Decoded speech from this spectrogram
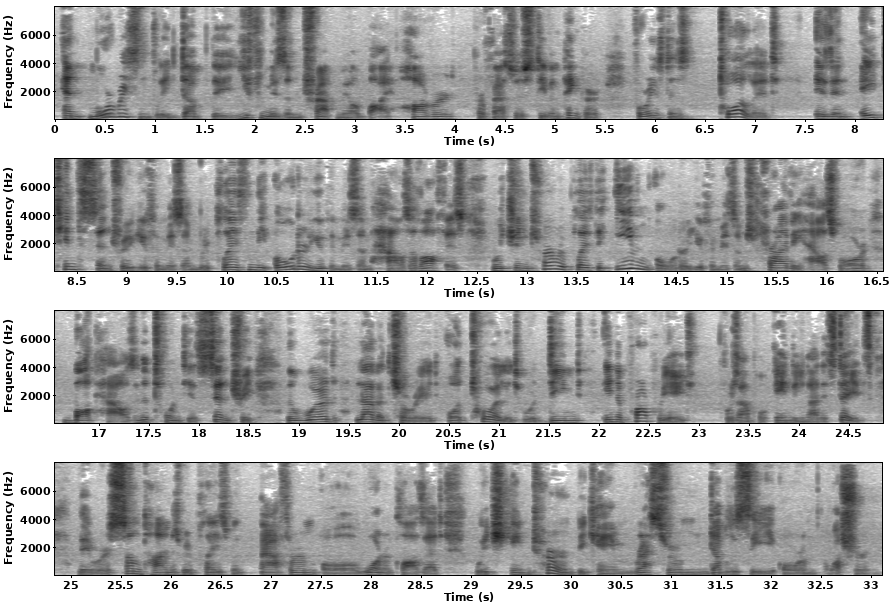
and more recently dubbed the euphemism treadmill by Harvard professor Steven Pinker. For instance, toilet is an 18th century euphemism replacing the older euphemism house of office, which in turn replaced the even older euphemisms private house or bog house in the 20th century. The word lavatory or toilet were deemed inappropriate for example, in the United States, they were sometimes replaced with bathroom or water closet, which in turn became restroom, WC, or washroom.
